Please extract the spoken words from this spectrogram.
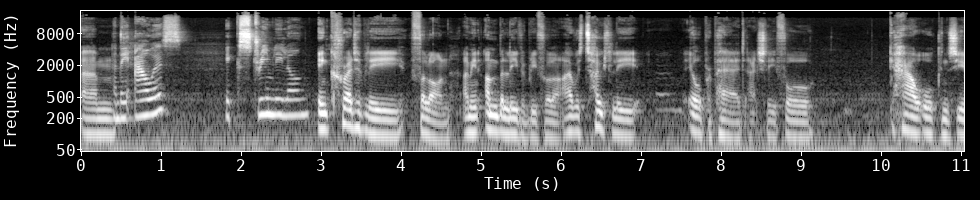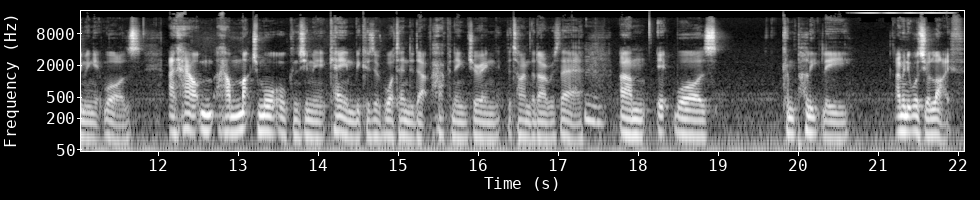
um, And the hours, extremely long. incredibly full on. I mean, unbelievably full on. I was totally ill prepared actually for how all consuming it was and how how much more all consuming it came because of what ended up happening during the time that I was there. Mm. Um, it was completely. I mean, it was your life.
